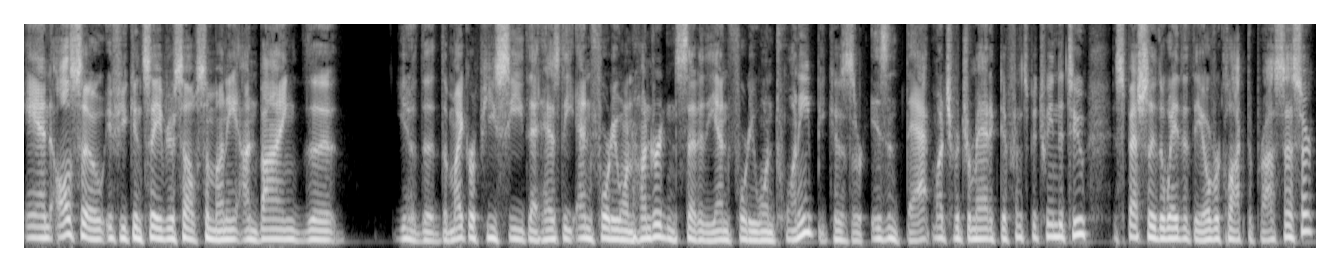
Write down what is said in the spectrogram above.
And also if you can save yourself some money on buying the you know the the micro PC that has the N4100 instead of the N4120 because there isn't that much of a dramatic difference between the two, especially the way that they overclock the processor.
